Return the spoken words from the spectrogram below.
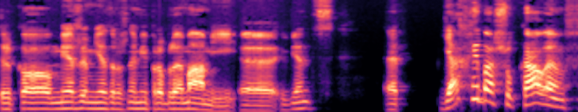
tylko mierzy mnie z różnymi problemami. E, więc ja chyba szukałem w,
